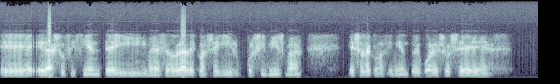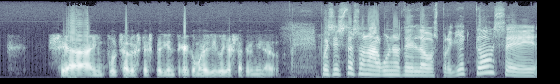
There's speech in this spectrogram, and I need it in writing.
eh, era suficiente y merecedora de conseguir por sí misma ese reconocimiento y por eso se, se ha impulsado este expediente que, como le digo, ya está terminado. Pues estos son algunos de los proyectos eh,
